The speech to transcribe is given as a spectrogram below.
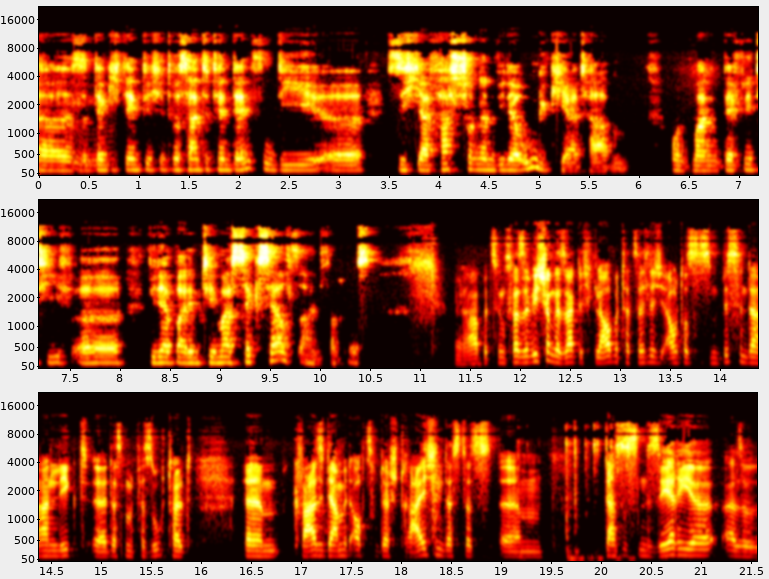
äh, sind, mhm. denke ich, denke ich, interessante Tendenzen, die äh, sich ja fast schon dann wieder umgekehrt haben. Und man definitiv äh, wieder bei dem Thema Sex Sells einfach ist. Ja, beziehungsweise wie schon gesagt, ich glaube tatsächlich auch, dass es ein bisschen daran liegt, äh, dass man versucht halt ähm, quasi damit auch zu unterstreichen, dass das, ähm, dass es eine Serie, also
